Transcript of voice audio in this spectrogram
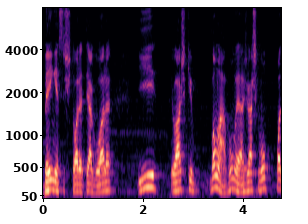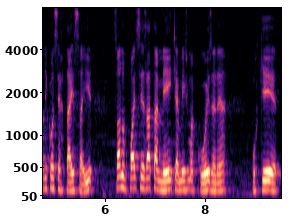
bem essa história até agora. E eu acho que. Vamos lá, vamos ver. Eu acho que vão, podem consertar isso aí. Só não pode ser exatamente a mesma coisa, né? Porque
